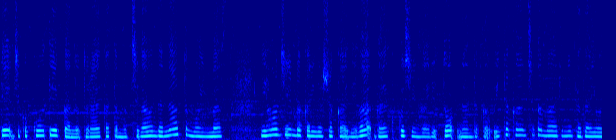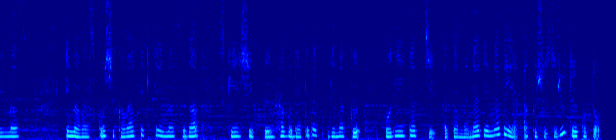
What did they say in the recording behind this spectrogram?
て自己肯定感の捉え方も違うんだなと思います。日本人ばかりの社会では外国人がいるとなんだか浮いた感じが周りに漂います。今は少し変わってきていますがスキンシップハグだけでなくボディタッチ頭なでなでや握手するということ。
